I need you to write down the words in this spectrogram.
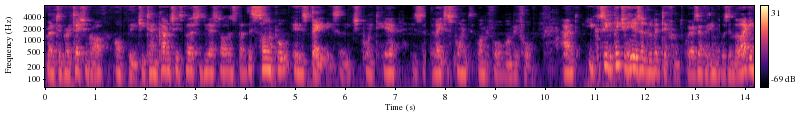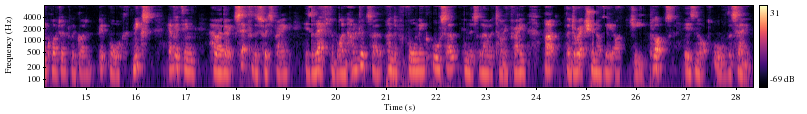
relative rotation graph of the G10 currencies versus US dollars, but this sample is daily. So each point here is the latest point, one before, one before. And you can see the picture here is a little bit different, whereas everything was in the lagging quadrant, we've got a bit more mixed. Everything, however, except for the Swiss franc, is left of 100, so underperforming also in this lower time frame, but the direction of the RG plots is not all the same.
